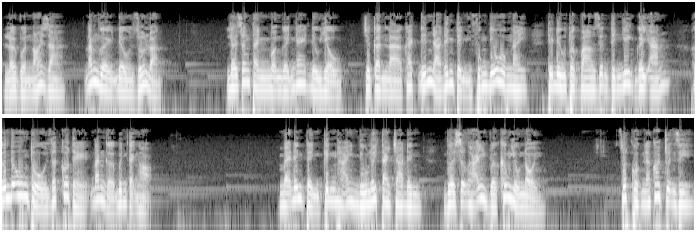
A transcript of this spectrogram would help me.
Lời vừa nói ra, Đám người đều rối loạn. Lời dân Thành mọi người nghe đều hiểu, Chỉ cần là khách đến nhà Đinh tỉnh phúng điếu hôm nay Thì đều thuộc vào diện tình nghi gây án, Hơn nữa hung thủ rất có thể đang ở bên cạnh họ. Mẹ Đinh Tịnh kinh hãi níu lấy tay cha Đinh, Vừa sợ hãi vừa không hiểu nổi. Rốt cuộc là có chuyện gì?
